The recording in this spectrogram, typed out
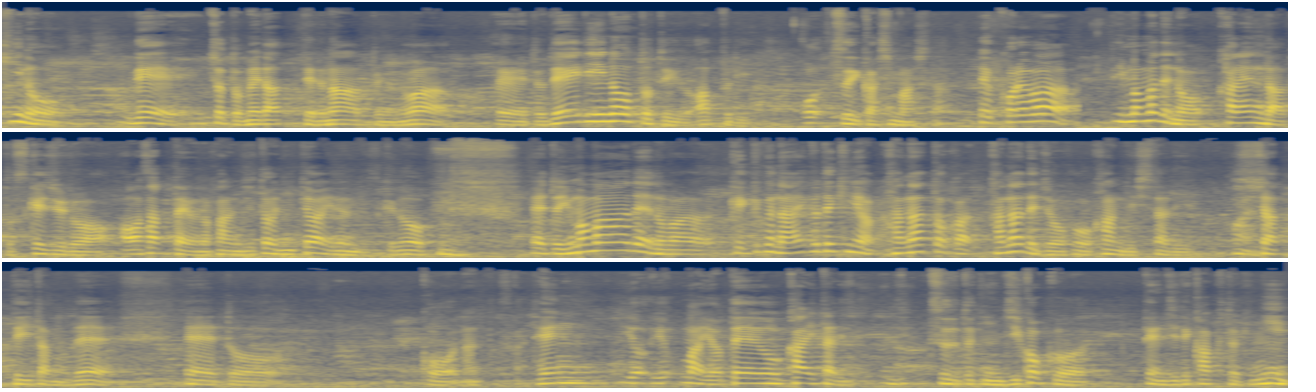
機能でちょっと目立ってるなというのは、えー、とデイリーノートというアプリを追加しました。でこれは今までのカレンダーとスケジュールを合わさったような感じと似てはいるんですけど、えー、と今までのは結局内部的にはかなとかかなで情報を管理したりしちゃっていたので、えっ、とこうなんていうんですか点よよ、まあ、予定を書いたりするときに時刻を展示で書くときに、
